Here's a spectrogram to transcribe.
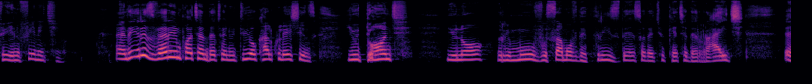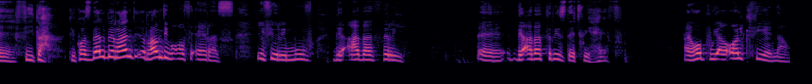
to infinity. And it is very important that when you do your calculations, you don't, you know, remove some of the threes there so that you get the right uh, figure. Because there'll be round, rounding off errors if you remove the other three, uh, the other threes that we have. I hope we are all clear now.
